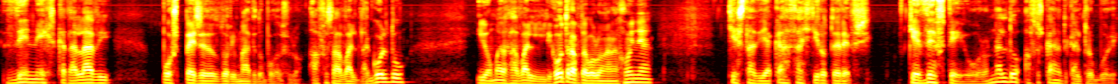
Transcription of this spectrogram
δεν έχεις καταλάβει πώς παίζεται το ρημάδι το ποδόσφαιρο. Αυτός θα βάλει τα γκολ του, η ομάδα θα βάλει λιγότερα από τα προηγούμενα χρόνια και σταδιακά θα χειροτερεύσει. Και δεν φταίει ο Ρονάλντο, αυτός κάνει ό,τι καλύτερο μπορεί.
